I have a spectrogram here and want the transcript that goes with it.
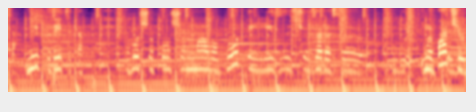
Так. Мені здається так. Того, що то, що мало бути, і що зараз е, ми бачимо,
